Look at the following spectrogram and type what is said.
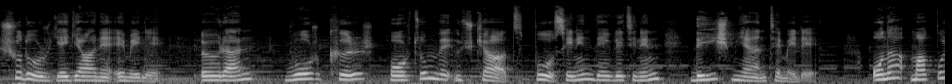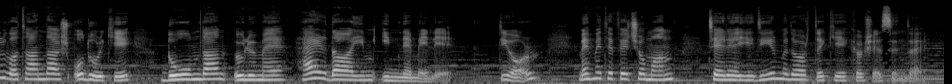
şudur yegane emeli. Öğren, vur, kır, hortum ve üç kağıt. Bu senin devletinin değişmeyen temeli.'' Ona makbul vatandaş odur ki doğumdan ölüme her daim inlemeli, diyor Mehmet Efe Çaman TR724'deki köşesinde.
